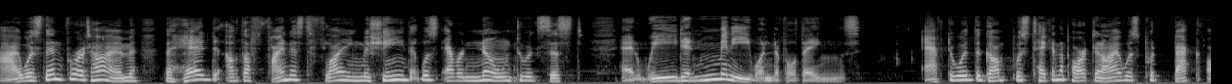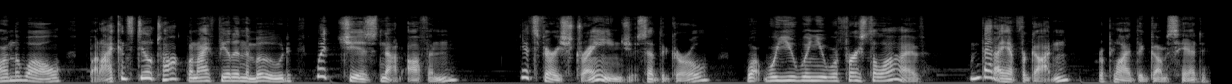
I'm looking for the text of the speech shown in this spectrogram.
I was then for a time the head of the finest flying machine that was ever known to exist, and we did many wonderful things. Afterward the Gump was taken apart and I was put back on the wall, but I can still talk when I feel in the mood, which is not often." "It's very strange," said the girl. "What were you when you were first alive?" "That I have forgotten," replied the Gump's head,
